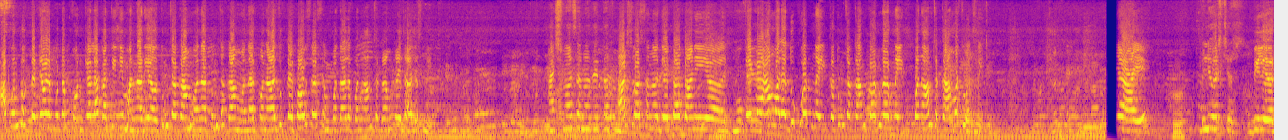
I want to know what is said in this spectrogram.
आपण फक्त तेवढ्या पुरता फोन केला का तिने म्हणणार "या, तुमचं काम होणार तुमचं काम होणार पण अजून काही पावसाळ्यात संपत आलं पण आमचं काम काही झालंच नाही. आश्वासन देतात आश्वासनं देतात आणि ते काय आम्हाला दुखवत नाही का तुमचं काम करणार नाही पण आमचं कामच होत नाही. आहे. बिलिव्हर्स चर्च बिलेअर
